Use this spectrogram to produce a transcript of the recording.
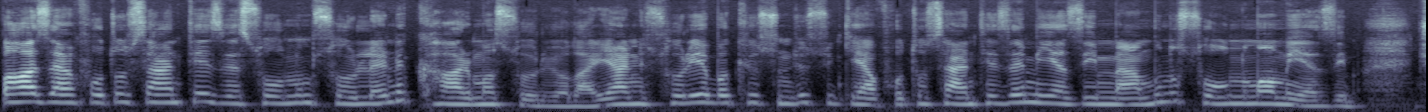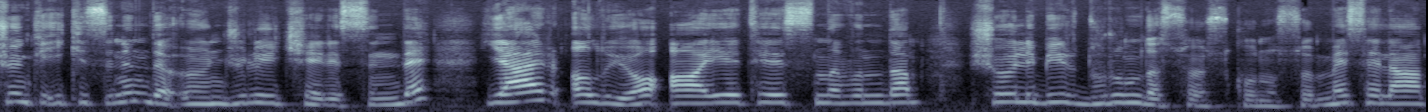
Bazen fotosentez ve solunum sorularını karma soruyorlar. Yani soruya bakıyorsun diyorsun ki ya fotosentez senteze mi yazayım ben bunu solunuma mı yazayım? Çünkü ikisinin de öncülü içerisinde yer alıyor. AYT sınavında şöyle bir durum da söz konusu. Mesela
